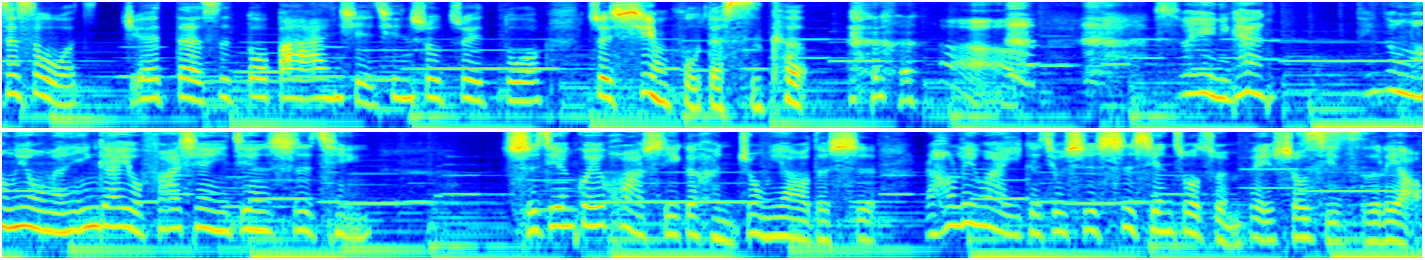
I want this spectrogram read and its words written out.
这是我觉得是多巴胺血清素最多、最幸福的时刻 啊！所以你看，听众朋友们应该有发现一件事情：时间规划是一个很重要的事，然后另外一个就是事先做准备，收集资料。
